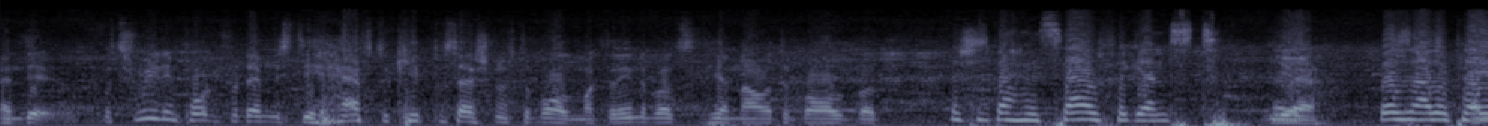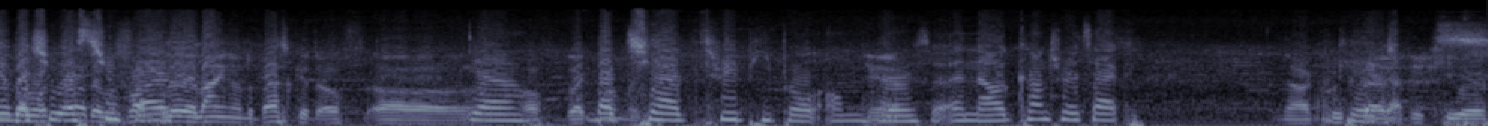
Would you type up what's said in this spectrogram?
And they, what's really important for them is they have to keep possession of the ball. Magdalena was here now with the ball, but she's by herself against. yeah. There was another player, And but she was no, too was far. player lying on the basket of, uh, Yeah, of Black but she had three people on Yeah. her, so and now counter attack. Now quick Okay, that's- here.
